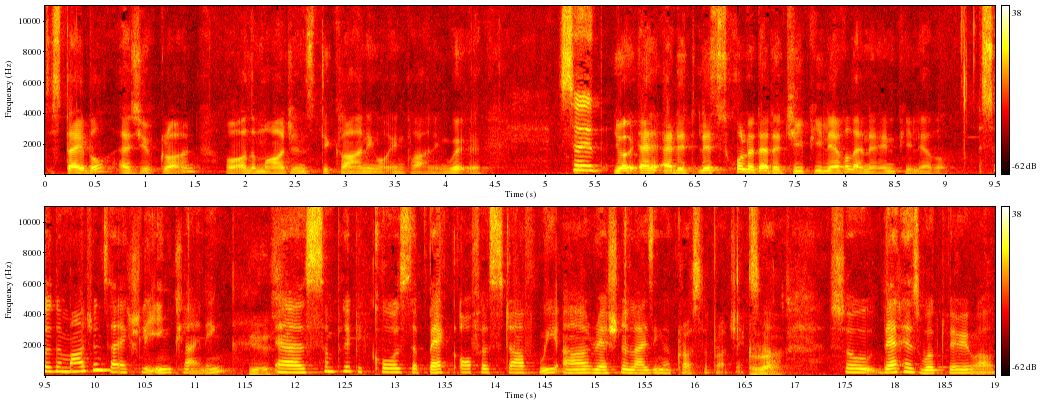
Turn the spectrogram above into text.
stable as you've grown, or are the margins declining or inclining? So you're at, at a, let's call it at a GP level and an NP level. So the margins are actually inclining. Yes. Uh, simply because the back office stuff we are rationalizing across the projects. Right. Now. So that has worked very well.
